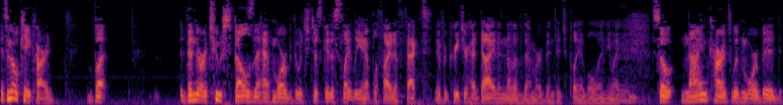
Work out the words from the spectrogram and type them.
It's an okay card, but then there are two spells that have morbid, which just get a slightly amplified effect if a creature had died, and none of them are vintage playable anyway. Hmm. So nine cards with morbid.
